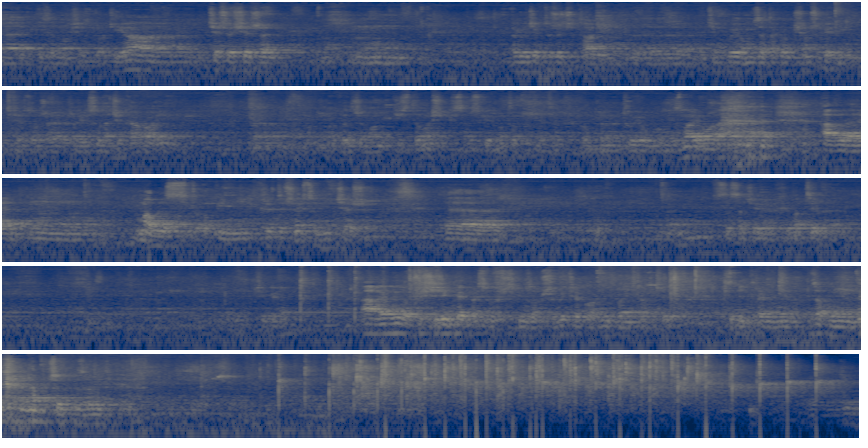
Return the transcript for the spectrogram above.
e, i ze mną się zgodzi. Ja cieszę się, że mm, ludzie, którzy czytali, e, dziękują mi za taką książkę i twierdzą, że, że jest ona ciekawa i e, nawet, że mam jakieś zdolności pisarskie, no to pewnie tak komplementują, bo mnie znają, ale, ale mm, mało jest opinii krytycznych, co mnie cieszy. E, w zasadzie chyba tyle. Dziękuję. A e, oczywiście dziękuję Państwu wszystkim za przybycie, Pani trakcie z tej nie zapomniałem na początku zrobić.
